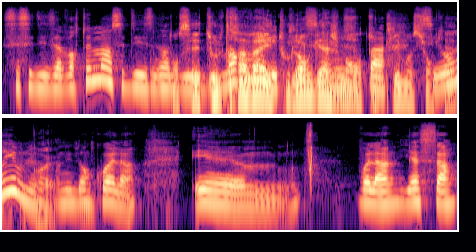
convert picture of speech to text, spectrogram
c'est des avortements, c'est des, des- On sait des tout le travail, tout l'engagement, toute l'émotion C'est horrible. Ouais. On est dans quoi là? Et euh, voilà, il y a ça.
